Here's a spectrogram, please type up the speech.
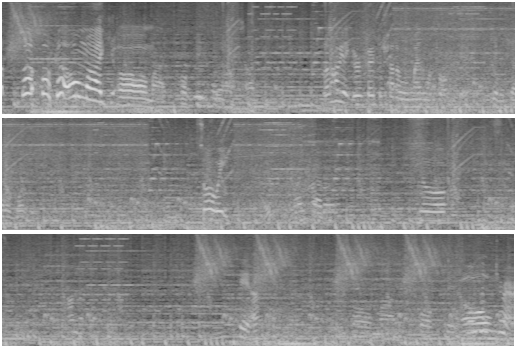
Oh fucker! Oh my! Oh my fucking god! I love how you, refer to Shadow when we're one talking to you. Yeah, the shadow was. So are we. My shadow. No. Here. Oh my fucking. Oh, my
